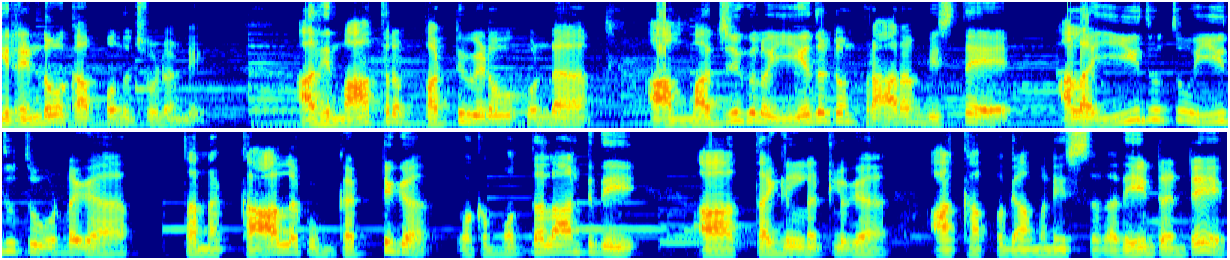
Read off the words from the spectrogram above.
ఈ రెండవ కప్ప ఉంది చూడండి. అది మాత్రం పట్టు విడవకుండా ఆ మజ్జిగలో ఈదటం ప్రారంభిస్తే అలా ఈదుతూ ఈదుతూ ఉండగా తన కాళ్ళకు గట్టిగా ఒక ముద్ద లాంటిది ఆ తగిలినట్లుగా ఆ కప్ప గమనిస్తుంది. అదేంటంటే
